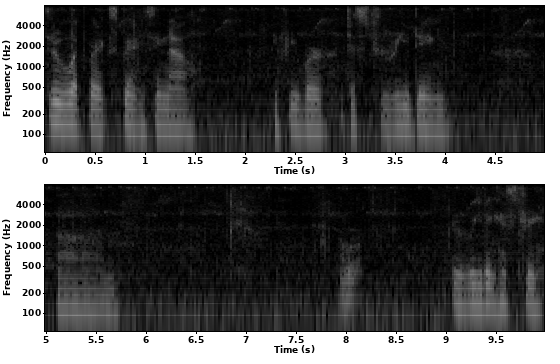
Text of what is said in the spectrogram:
through what we're experiencing now. If you were just reading um, reading history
